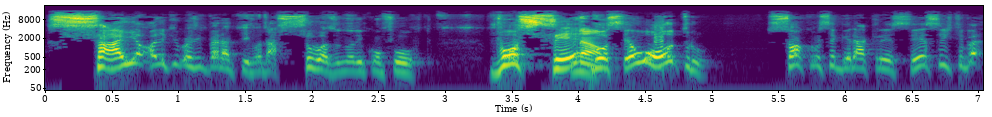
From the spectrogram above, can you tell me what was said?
saia, olha que coisa imperativa, da sua zona de conforto. Você, Não. você é o outro. Só conseguirá crescer se estiver.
